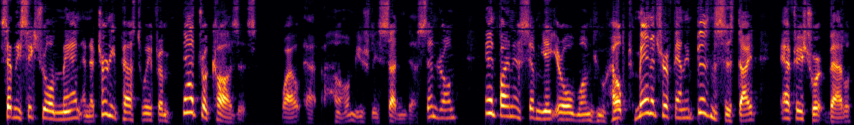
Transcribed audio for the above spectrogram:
76 year old man, an attorney, passed away from natural causes while at home, usually sudden death syndrome. And finally, a 78 year old woman who helped manage her family businesses died after a short battle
